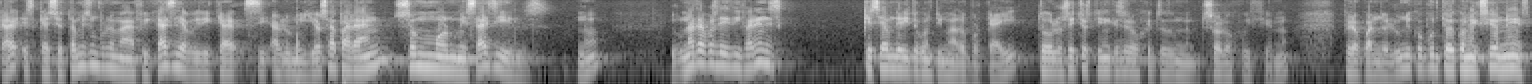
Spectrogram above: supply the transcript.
Clar, és que això també és un problema d'eficàcia, vull dir que si, a lo millor separant són molt més àgils, no? Una altra cosa diferent és que sea un delito continuado, porque ahí todos los hechos tienen que ser objeto de un solo juicio. ¿no? Pero cuando el único punto de conexión es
